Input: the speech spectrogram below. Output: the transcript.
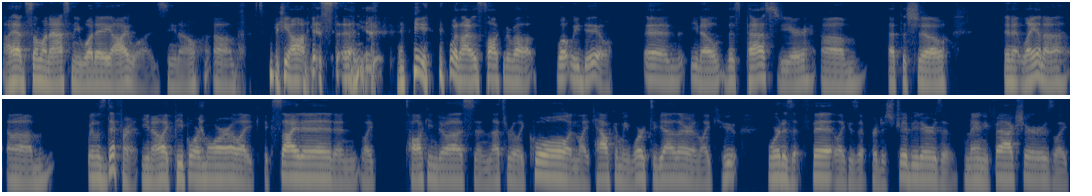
i had someone ask me what ai was you know um, to be honest and yeah. when i was talking about what we do and you know this past year um, at the show in atlanta um, it was different, you know, like people are yep. more like excited and like talking to us and that's really cool and like how can we work together and like who where does it fit? Like is it for distributors it manufacturers? Like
